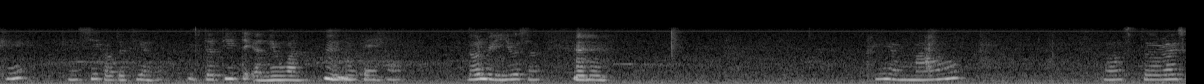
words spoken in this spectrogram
Okay, can see got dirty or not? If dirty, take a new one. Mm, okay. Oh. Don't reuse. Ah. Uh-huh. Clean your mouth. Oh, sterilize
